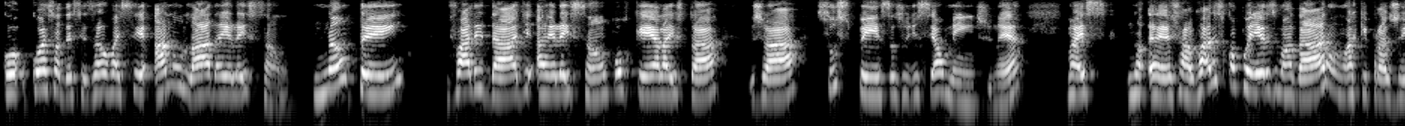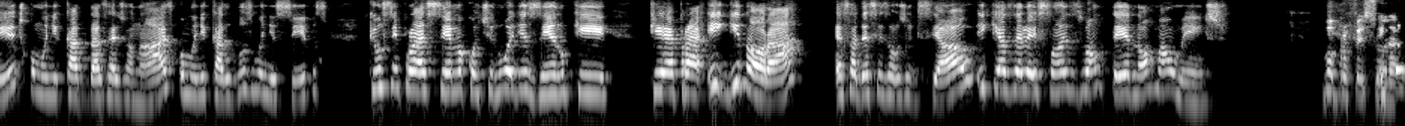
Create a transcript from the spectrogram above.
com essa decisão, vai ser anulada a eleição. Não tem validade a eleição, porque ela está já suspensa judicialmente, né? Mas é, já vários companheiros mandaram aqui para a gente comunicado das regionais, comunicado dos municípios, que o Simproecema continua dizendo que, que é para ignorar essa decisão judicial e que as eleições vão ter normalmente. Bom, professora, então,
